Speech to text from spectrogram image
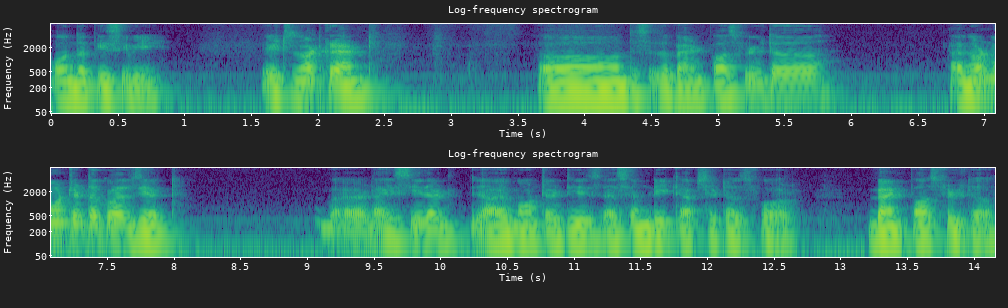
on the PCB it's not cramped. Uh, this is a band pass filter. I have not mounted the coils yet but I see that I have mounted these SMD capacitors for band pass filter.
